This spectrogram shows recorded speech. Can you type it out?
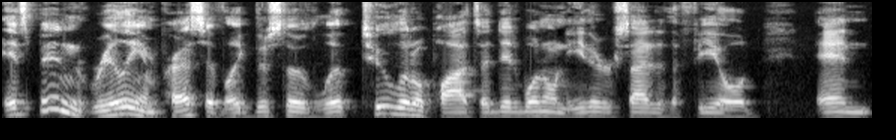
it's been really impressive. Like there's those li- two little plots. I did one on either side of the field, and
